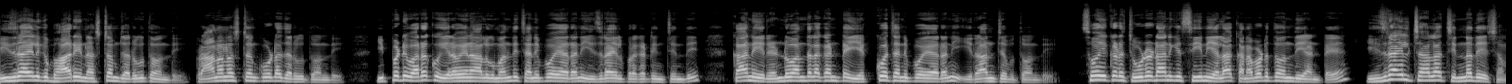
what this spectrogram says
ఇజ్రాయెల్కి భారీ నష్టం జరుగుతోంది. ప్రాణ నష్టం కూడా జరుగుతోంది. ఇప్పటి వరకు ఇరవై నాలుగు మంది చనిపోయారని ఇజ్రాయెల్ ప్రకటించింది. కానీ రెండు వందల కంటే ఎక్కువ చనిపోయారని ఇరాన్ చెబుతోంది. సో ఇక్కడ చూడడానికి సీన్ ఎలా కనబడుతోంది అంటే ఇజ్రాయెల్ చాలా చిన్న దేశం.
